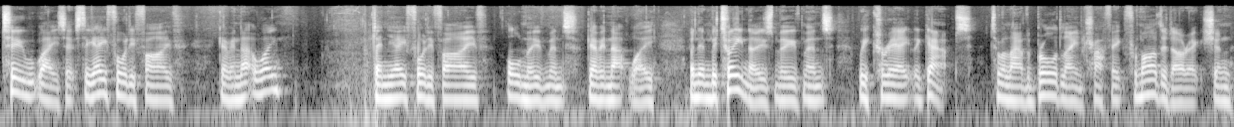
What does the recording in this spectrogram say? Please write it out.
two ways. It's the A45 going that way, then the A45 all movements going that way and in between those movements we create the gaps to allow the broad lane traffic from either direction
